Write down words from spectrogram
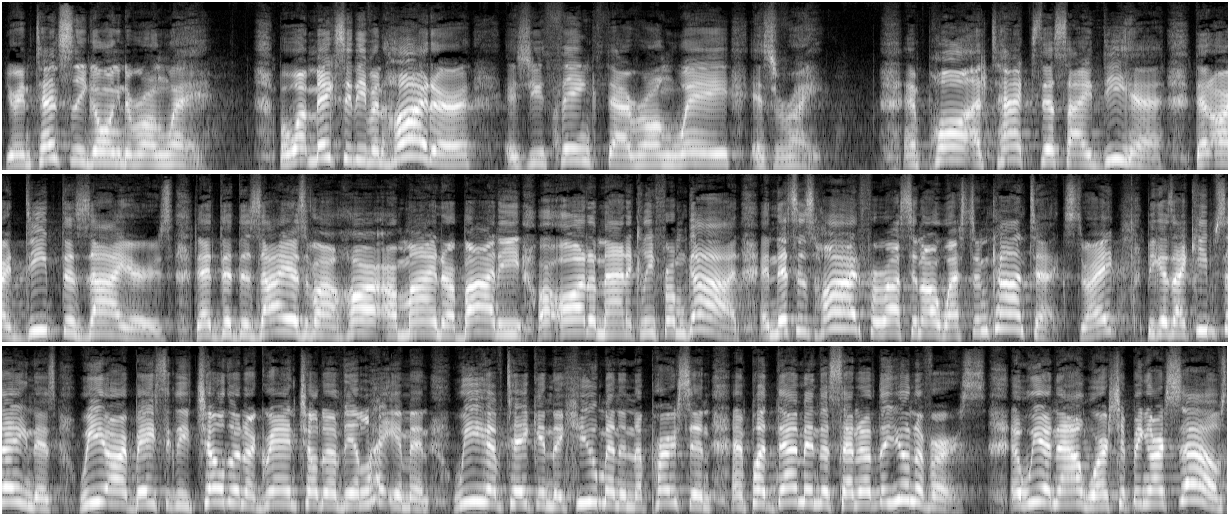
you're intentionally going the wrong way. But what makes it even harder is you think that wrong way is right. And Paul attacks this idea that our deep desires, that the desires of our heart, our mind, our body are automatically from God. And this is hard for us in our Western context, right? Because I keep saying this. We are basically children or grandchildren of the Enlightenment. We have taken the human and the person and put them in the center of the universe. And we are now worshiping ourselves.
